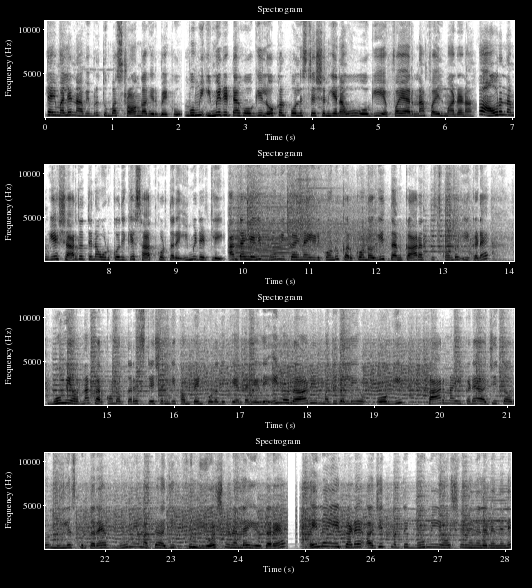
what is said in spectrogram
ಟೈಮ್ ಅಲ್ಲೇ ನಾವಿಬ್ರು ತುಂಬಾ ಸ್ಟ್ರಾಂಗ್ ಆಗಿರ್ಬೇಕು. ಭೂಮಿ ಇಮಿಡಿಯೇಟ್ ಆಗಿ ಹೋಗಿ ಲೋಕಲ್ ಪೊಲೀಸ್ ಸ್ಟೇಷನ್ಗೆ ನಾವು ಹೋಗಿ ಎಫ್ ಐ ಆರ್ನ ಫೈಲ್ ಮಾಡೋಣ. ಅವರು ನಮ್ಗೆ ಶಾರದತೆನ ಹುಡ್ಕೋದಿಕ್ಕೆ ಸಾಥ್ ಕೊಡ್ತಾರೆ ಇಮಿಡಿಯೇಟ್ಲಿ ಅಂತ ಹೇಳಿ ಭೂಮಿ ಕೈನ ಹಿಡ್ಕೊಂಡು ಕರ್ಕೊಂಡೋಗಿ ತನ್ನ ಕಾರ್ ಹತ್ತಿಸ್ಕೊಂಡು ಈ ಕಡೆ ಭೂಮಿ ಅವ್ರನ್ನ ಕರ್ಕೊಂಡು ಹೋಗ್ತಾರೆ, ಸ್ಟೇಷನ್ಗೆ ಕಂಪ್ಲೇಂಟ್ ಕೊಡೋದಕ್ಕೆ ಅಂತ ಹೇಳಿ. ಇನ್ನು ರಾಡಿ ಮಧ್ಯದಲ್ಲಿ ಹೋಗಿ ಕಾರ್ನ ಈ ಕಡೆ ಅಜಿತ್ ಅವರು ನಿಲ್ಲಿಸ್ಬಿಡ್ತಾರೆ. ಭೂಮಿ ಮತ್ತೆ ಅಜಿತ್ ಫುಲ್ ಯೋಚನೆನಲ್ಲೇ ಇರ್ತಾರೆ. ಇನ್ನು ಈ ಕಡೆ ಅಜಿತ್ ಮತ್ತೆ ಭೂಮಿ ಯೋಚನೆ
